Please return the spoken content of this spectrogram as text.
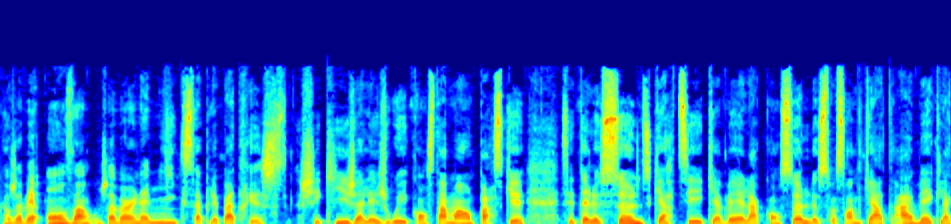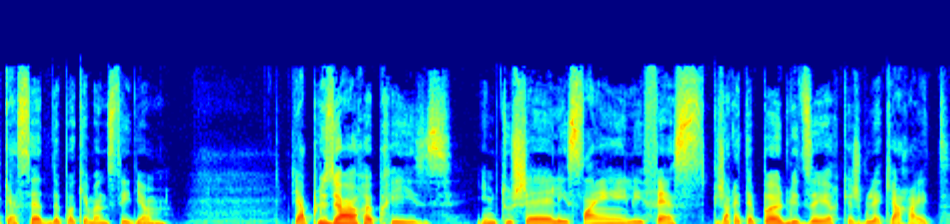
Quand j'avais 11 ans, j'avais un ami qui s'appelait Patrice, chez qui j'allais jouer constamment parce que c'était le seul du quartier qui avait la console de 64 avec la cassette de Pokémon Stadium. Puis à plusieurs reprises, il me touchait les seins, les fesses, puis j'arrêtais pas de lui dire que je voulais qu'il arrête.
